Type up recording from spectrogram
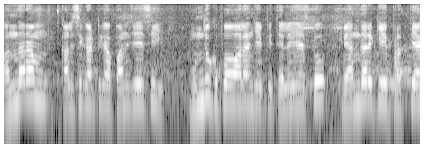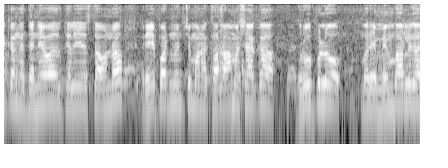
అందరం కలిసికట్టుగా పనిచేసి ముందుకు పోవాలని చెప్పి తెలియజేస్తూ మీ అందరికీ ప్రత్యేకంగా ధన్యవాదాలు తెలియజేస్తా ఉన్నా. రేపటి నుంచి మన గ్రామశాఖ గ్రూపులో మరి మెంబర్లుగా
